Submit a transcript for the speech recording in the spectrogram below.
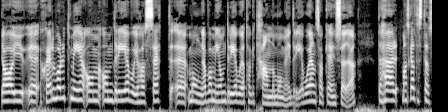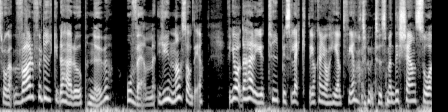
jag har ju eh, själv varit med om, om drev och jag har sett eh, många vara med om drev och jag har tagit hand om många i drev. Och en sak kan jag ju säga. Det här, man ska alltid ställa sig frågan, varför dyker det här upp nu? och vem gynnas av det? För jag, det här är ju typiskt läkt, jag kan ju ha helt fel naturligtvis men det känns så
